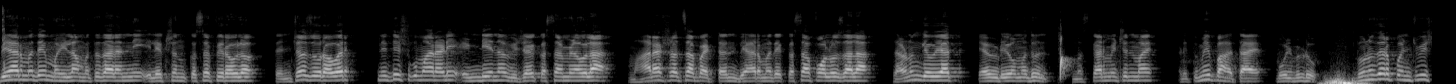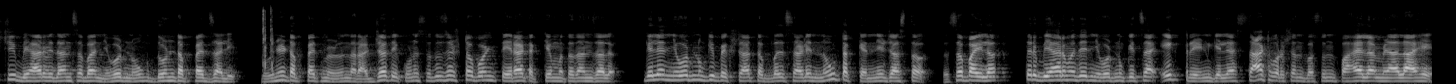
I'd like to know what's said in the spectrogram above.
बिहारमध्ये महिला मतदारांनी इलेक्शन कसं फिरवलं? त्यांच्या जोरावर नितीश कुमार आणि एनडीएनं विजय कसा मिळवला? महाराष्ट्राचा पॅटर्न बिहारमध्ये कसा फॉलो झाला? जाणून घेऊयात या व्हिडिओमधून. नमस्कार मी चिन्मय आणि तुम्ही पाहताय बोलभिडू दोन हजार पंचवीसची बिहार विधानसभा निवडणूक दोन टप्प्यात झाली. दोन्ही टप्प्यात मिळून राज्यात एकूण सदुसष्ट पॉईंट तेरा टक्के मतदान झालं. गेल्या निवडणुकीपेक्षा तब्बल साडे नऊ टक्क्यांनी जास्त. तसं पाहिलं तर बिहारमध्ये निवडणुकीचा एक ट्रेंड गेल्या साठ वर्षांपासून पाहायला मिळाला आहे.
